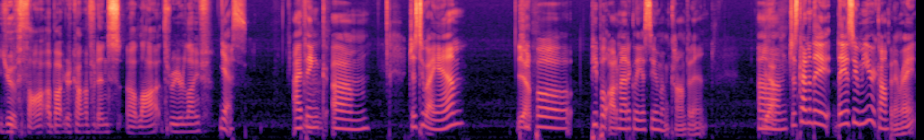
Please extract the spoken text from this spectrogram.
you have thought about your confidence a lot through your life? yes, I think um, just who I am. Yeah. People people automatically assume I'm confident. Um, Yeah. just kind of they they assume you're confident, right?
